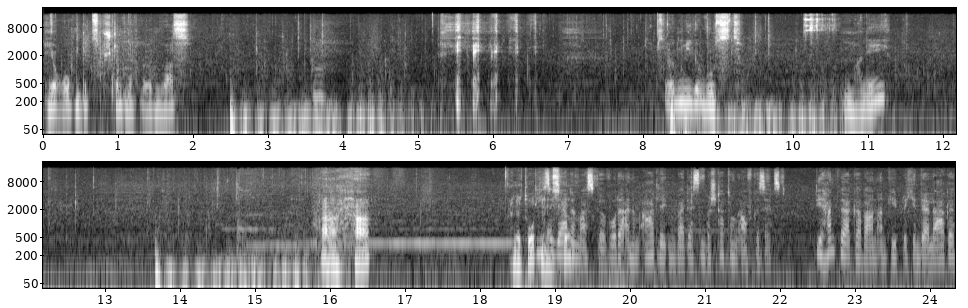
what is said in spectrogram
Hier oben gibt es bestimmt noch irgendwas. ich hab's irgendwie gewusst. Money? Aha. Eine Diese Totenmaske? Jademaske wurde einem Adligen bei dessen Bestattung aufgesetzt. Die Handwerker waren angeblich in der Lage,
